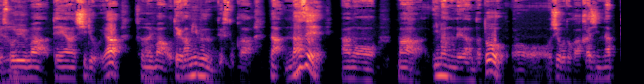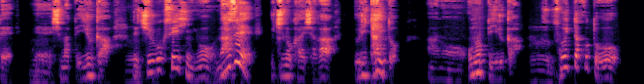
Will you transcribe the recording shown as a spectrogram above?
ーそうういうまあ提案資料や、そはい。のまあお手紙文ですとか、な、なぜ、あの、まあ今の値段だとおお仕事が赤字になって、ん、えーしまっているか、うん。で、中国製品をなぜうちの会社が売りたいと、あの、思っているか、そういったことを、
